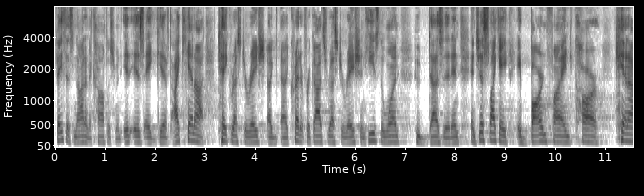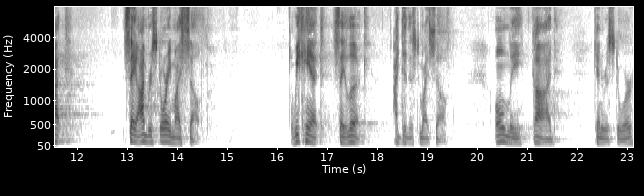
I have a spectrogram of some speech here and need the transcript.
Faith is not an accomplishment, it is a gift. I cannot take restoration, uh, uh, credit for God's restoration. He's the one who does it. And, and just like a, a barn find car cannot say, I'm restoring myself, we can't say, Look, I did this to myself. Only God can restore.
